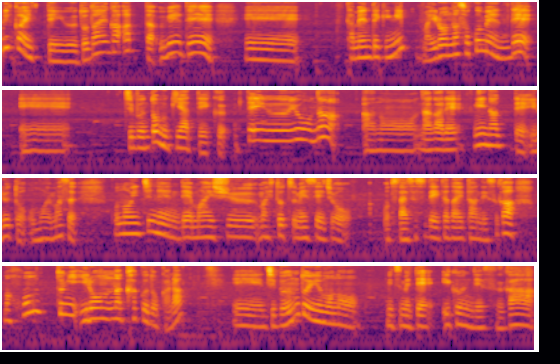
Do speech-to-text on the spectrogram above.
理解っていう土台があった上で、えー、多面的に、まあ、いろんな側面で、えー、自分と向き合っていくっていうようなあの流れになっていると思います。この1年で毎週、まあ、一つメッセージをお伝えさせていただいたんですが、まあ、本当にいろんな角度から、えー、自分というものを見つめていくんですが、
